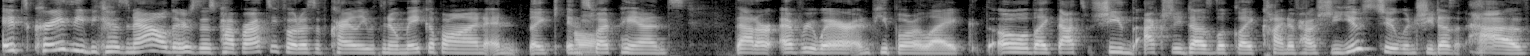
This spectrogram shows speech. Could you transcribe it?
It's crazy because now there's those paparazzi photos of Kylie with no makeup on and like in Oh. sweatpants that are everywhere, and people are like, "Oh, like that's she actually does look like kind of how she used to when she doesn't have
